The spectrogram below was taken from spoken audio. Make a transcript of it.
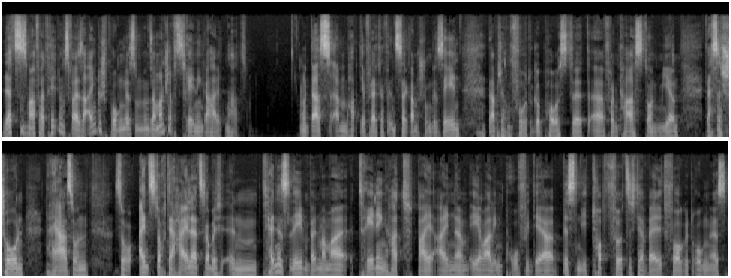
letztens mal vertretungsweise eingesprungen ist und unser Mannschaftstraining gehalten hat. Und das ähm, habt ihr vielleicht auf Instagram schon gesehen. Da habe ich auch ein Foto gepostet äh, von Carsten und mir. Das ist schon, naja, so ein, so eins doch der Highlights, glaube ich, im Tennisleben, wenn man mal Training hat bei einem ehemaligen Profi, der bis in die Top 40 der Welt vorgedrungen ist,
